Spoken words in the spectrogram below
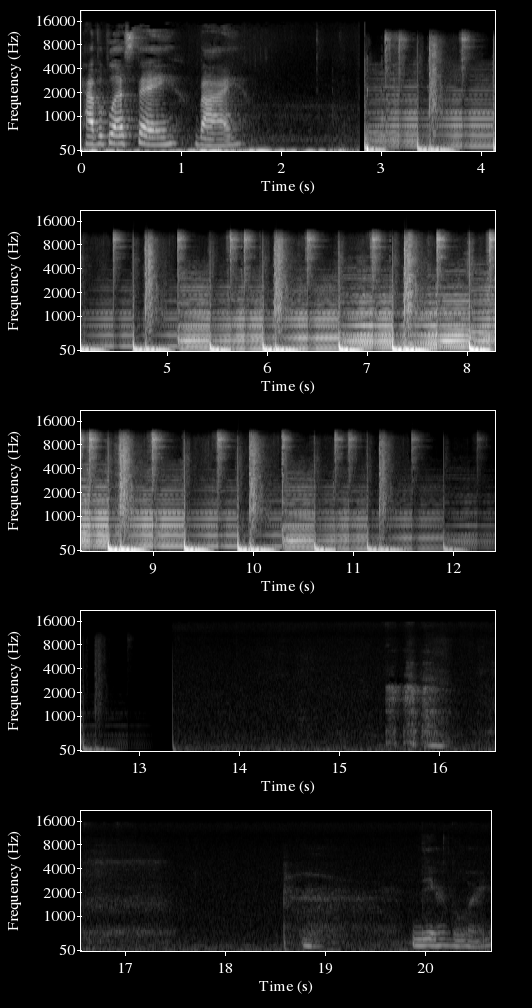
Have a blessed day. Bye. Dear Lord,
